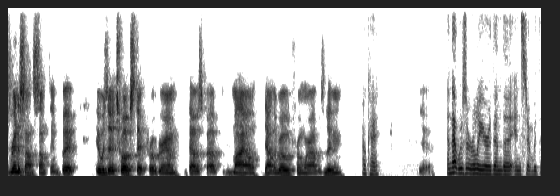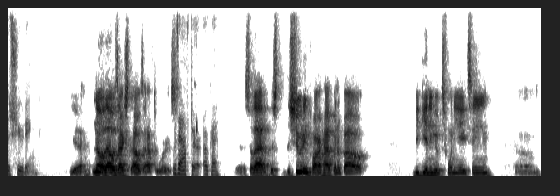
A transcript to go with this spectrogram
Renaissance something, but it was a 12 step program that was about a mile down the road from where I was living. Okay. Yeah. And that was earlier than the incident with the shooting. Yeah, no, that was actually that was afterwards. It was after, okay. Yeah, so that the, the, shooting part happened about beginning of 2018, um,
